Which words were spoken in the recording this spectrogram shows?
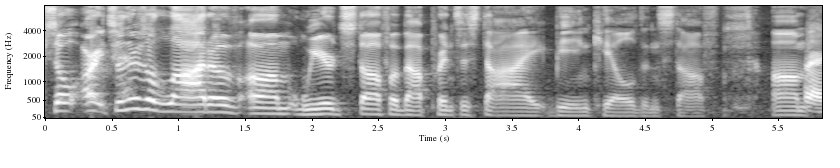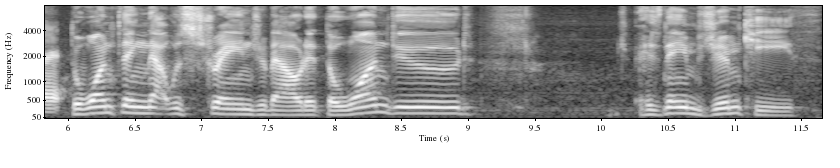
So, all right. So, there's a lot of um, weird stuff about Princess Di being killed and stuff. Um, Right. The one thing that was strange about it, the one dude, his name's Jim Keith.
